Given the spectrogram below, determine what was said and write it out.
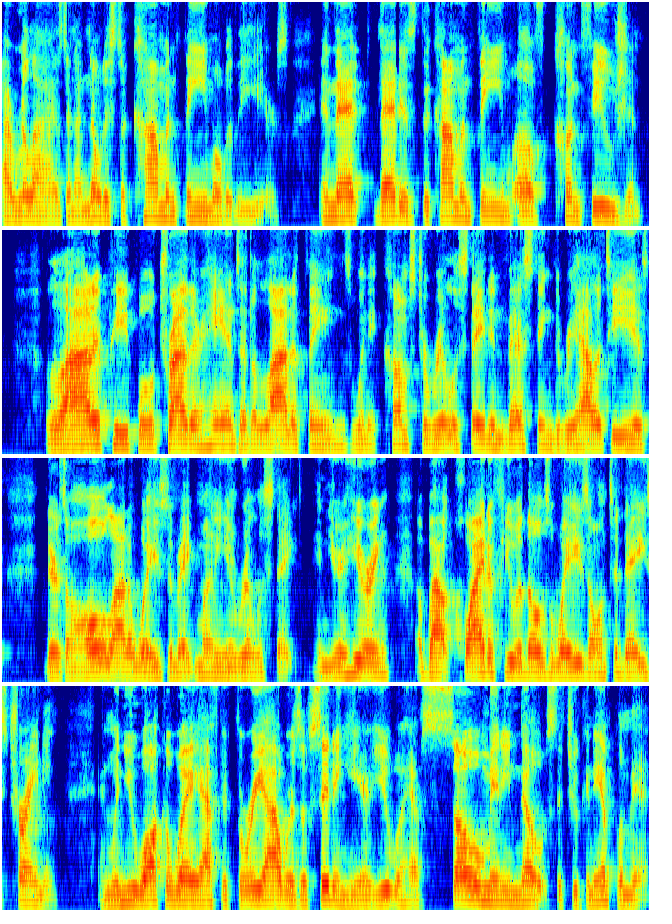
I realized and I noticed a common theme over the years. And that, that is the common theme of confusion. A lot of people try their hands at a lot of things. When it comes to real estate investing, the reality is there's a whole lot of ways to make money in real estate. And you're hearing about quite a few of those ways on today's training. And when you walk away after three hours of sitting here, you will have so many notes that you can implement.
